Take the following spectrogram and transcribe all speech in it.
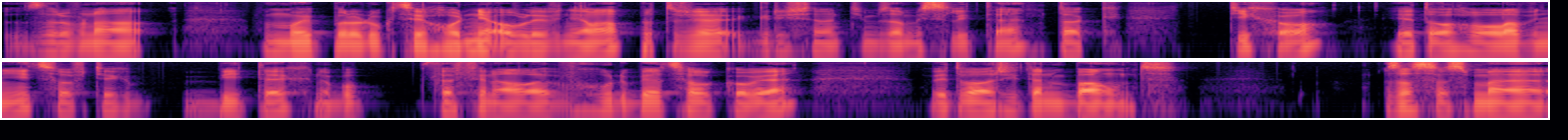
zrovna v mojí produkci hodně ovlivnila, protože když se nad tím zamyslíte, tak ticho je to hlavní, co v těch beatech nebo ve finále v hudbě celkově vytváří ten bounce. Zase jsme,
